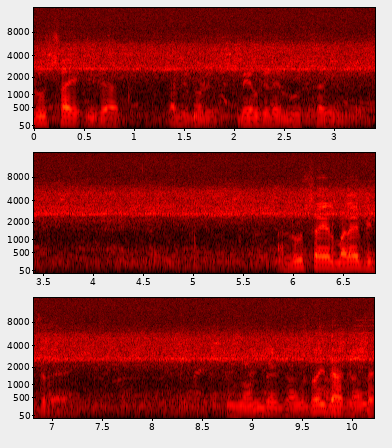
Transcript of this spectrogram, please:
ಲೂಸಾಯಿ ಸಾಯಿ ಈಗ ಅಲ್ಲಿ ನೋಡಿ ಮೇಲ್ಗಡೆ ಲೂಸಾಯಿ ಸಾಯಿ ಆ ಲೂಸಾಯಲ್ಲಿ ಮಳೆ ಬಿದ್ದರೆ ಇದಾಗುತ್ತೆ.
